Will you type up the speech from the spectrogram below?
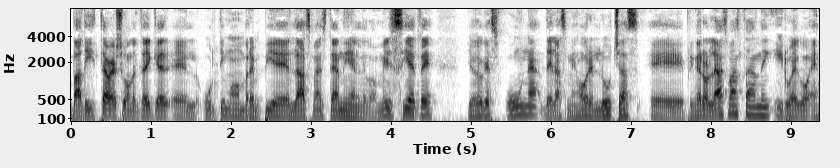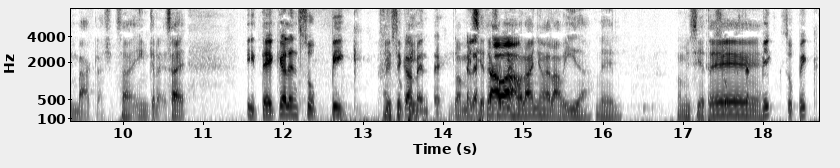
Batista versus Undertaker, el último hombre en pie, Last Man Standing en el 2007. Yo creo que es una de las mejores luchas. eh, primero Last Man Standing y luego en Backlash. O sea, o sea, Y Taker en su peak en su físicamente. peak. Él 2007 estaba fue el mejor año de la vida de él. en su- 2007, ese peak, su peak.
